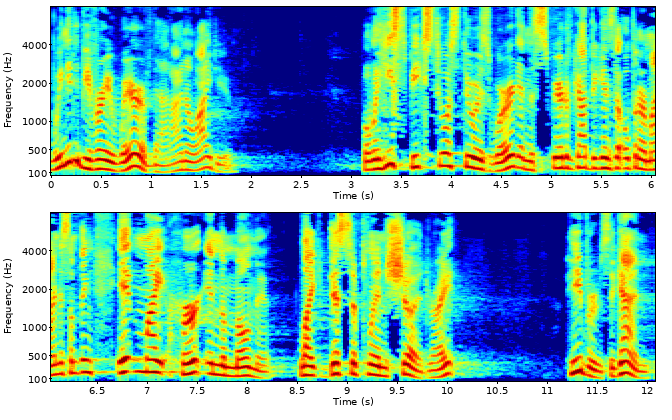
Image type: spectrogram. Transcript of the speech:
We need to be very aware of that. I know I do. But when he speaks to us through his word and the Spirit of God begins to open our mind to something, it might hurt in the moment, like discipline should, right? Hebrews, again,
